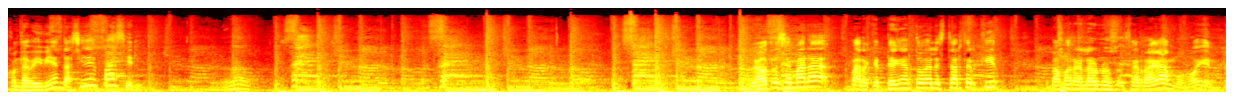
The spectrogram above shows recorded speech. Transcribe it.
Con la vivienda, así de fácil. La otra semana, para que tengan todo el starter kit, vamos a regalar unos Ferragamos, oyen.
